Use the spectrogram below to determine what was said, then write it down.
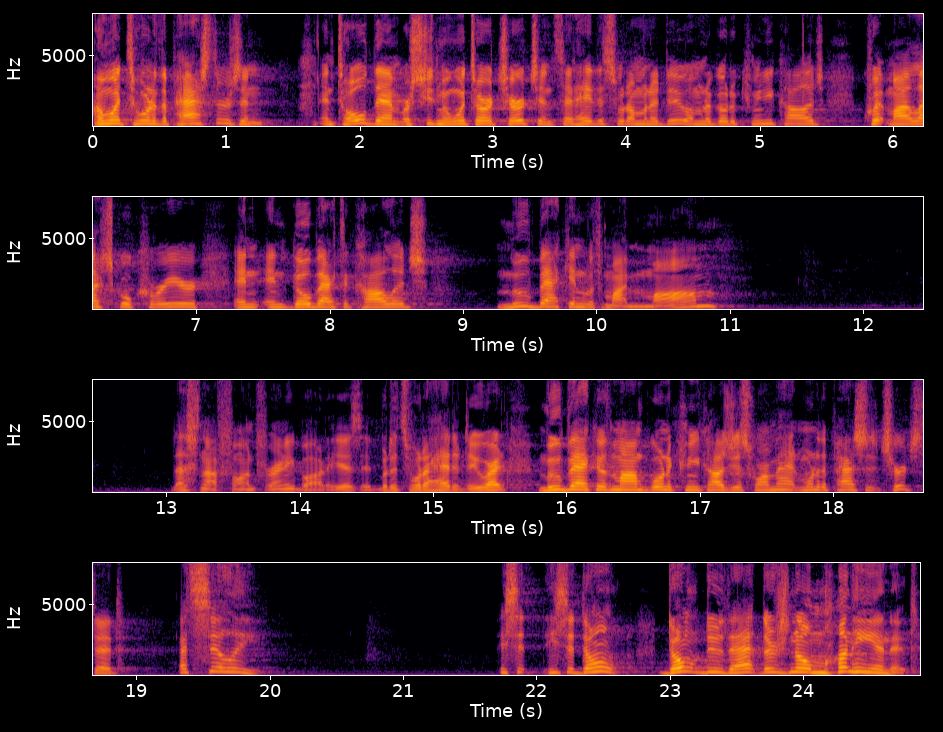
I went to one of the pastors and and told them, or excuse me, went to our church and said, hey, this is what I'm going to do. I'm going to go to community college, quit my electrical career, and, and go back to college, move back in with my mom. That's not fun for anybody, is it? But it's what I had to do, right? Move back with mom, going to community college just where I'm at. And one of the pastors at church said, That's silly. He said, he said, Don't, don't do that. There's no money in it.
